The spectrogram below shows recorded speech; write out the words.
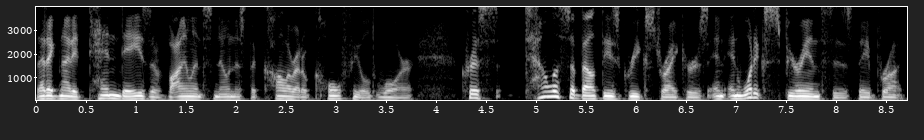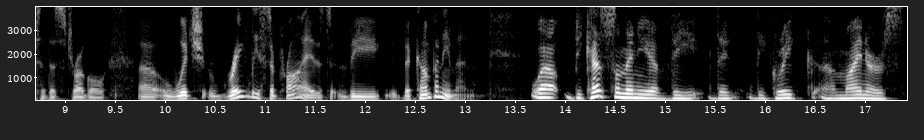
That ignited 10 days of violence known as the Colorado Coalfield War. Chris, tell us about these Greek strikers and, and what experiences they brought to the struggle, uh, which greatly surprised the the company men. Well, because so many of the the, the Greek uh, miners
